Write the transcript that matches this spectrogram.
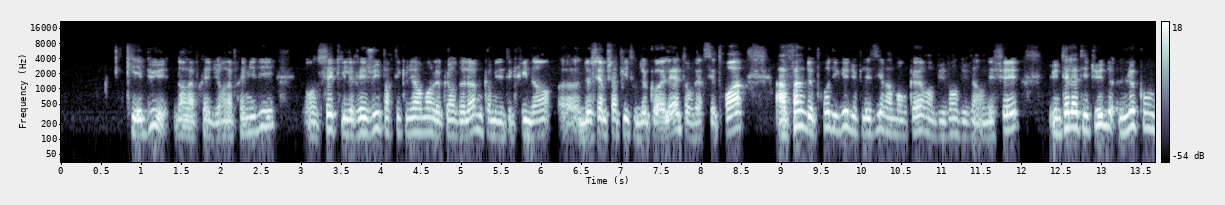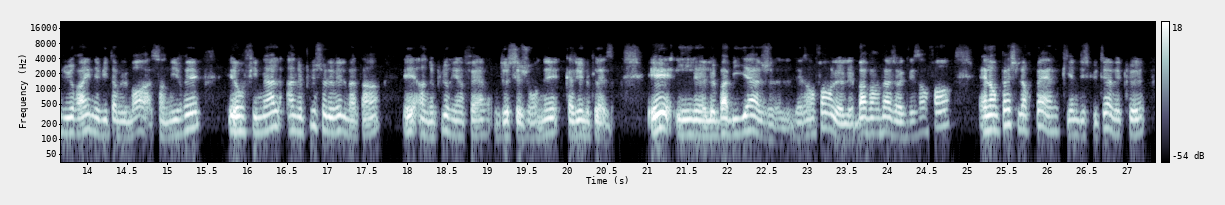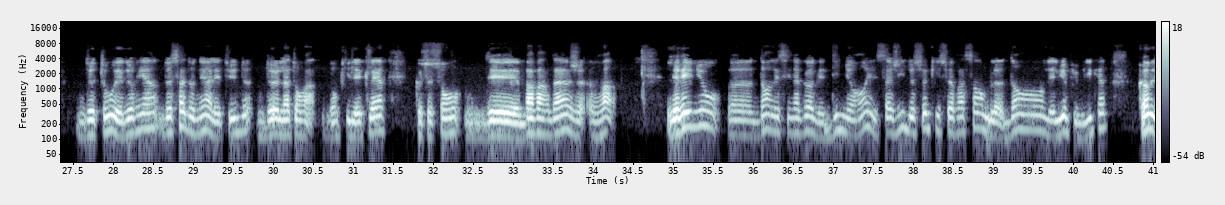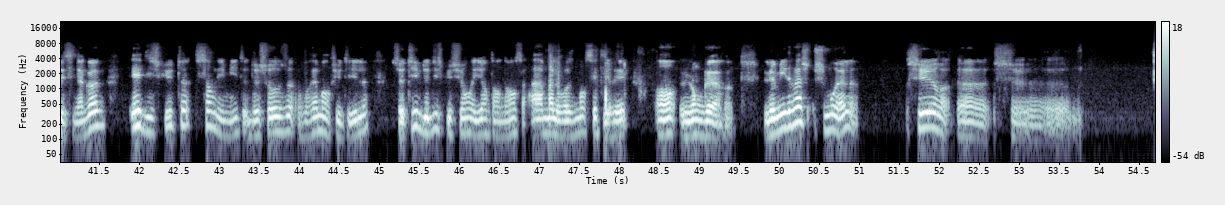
qui est bu dans l'après, durant l'après-midi, on sait qu'il réjouit particulièrement le cœur de l'homme, comme il est écrit dans le euh, deuxième chapitre de Coëlette, au verset 3, afin de prodiguer du plaisir à mon cœur en buvant du vin. En effet, une telle attitude le conduira inévitablement à s'enivrer et au final à ne plus se lever le matin et à ne plus rien faire de ces journées, qu'à Dieu ne plaise. Et le, babillage des enfants, le, bavardage avec les enfants, elle empêche leur père qui aime discuter avec eux de tout et de rien, de s'adonner à l'étude de la Torah. Donc il est clair que ce sont des bavardages vains. Les réunions euh, dans les synagogues d'ignorants, il s'agit de ceux qui se rassemblent dans les lieux publics, comme les synagogues, et discutent sans limite de choses vraiment futiles, ce type de discussion ayant tendance à malheureusement s'étirer en longueur. Le Midrash Shmuel, sur euh, ce,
